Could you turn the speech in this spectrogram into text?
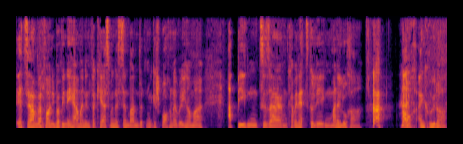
Jetzt haben wir vorhin über Winnie Herrmann, den Verkehrsminister in Baden-Württemberg, gesprochen. Da will ich nochmal abbiegen zu seinem Kabinettskollegen Manne Lucha. Auch ein Grüner.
